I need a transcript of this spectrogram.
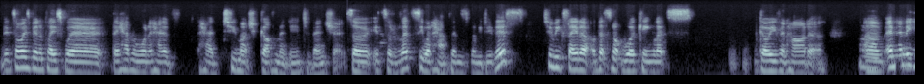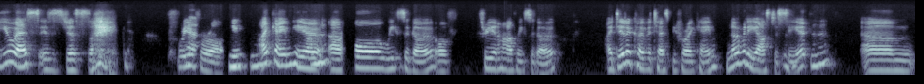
it's always been a place where they haven't want to have had too much government intervention. So it's sort of let's see what happens when we do this. Two weeks later, oh, that's not working. Let's go even harder. Mm. Um, and then the US is just like free yeah. for all. Mm-hmm. I came here mm-hmm. uh, four weeks ago, or three and a half weeks ago. I did a COVID test before I came. Nobody asked to see it. Mm-hmm. Um,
